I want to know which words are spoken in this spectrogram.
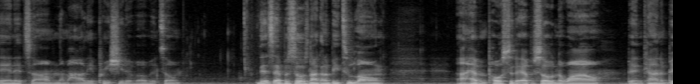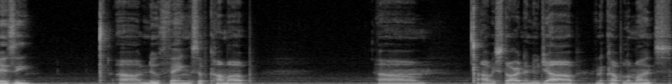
and it's um I'm highly appreciative of it. So this episode is not gonna be too long. I haven't posted an episode in a while. Been kind of busy. Uh, new things have come up. Um, I'll be starting a new job in a couple of months.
